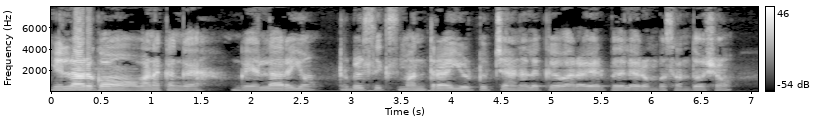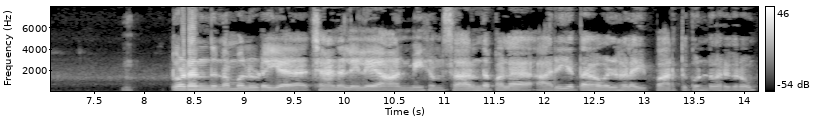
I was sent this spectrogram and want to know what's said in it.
எல்லாருக்கும் வணக்கங்க. உங்கள் எல்லாரையும் ட்ரிபிள் சிக்ஸ் மந்த்ரா யூடியூப் சேனலுக்கு வரவேற்பதில் ரொம்ப சந்தோஷம். தொடர்ந்து நம்மளுடைய சேனலிலே ஆன்மீகம் சார்ந்த பல அரிய தகவல்களை பார்த்து கொண்டு வருகிறோம்.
